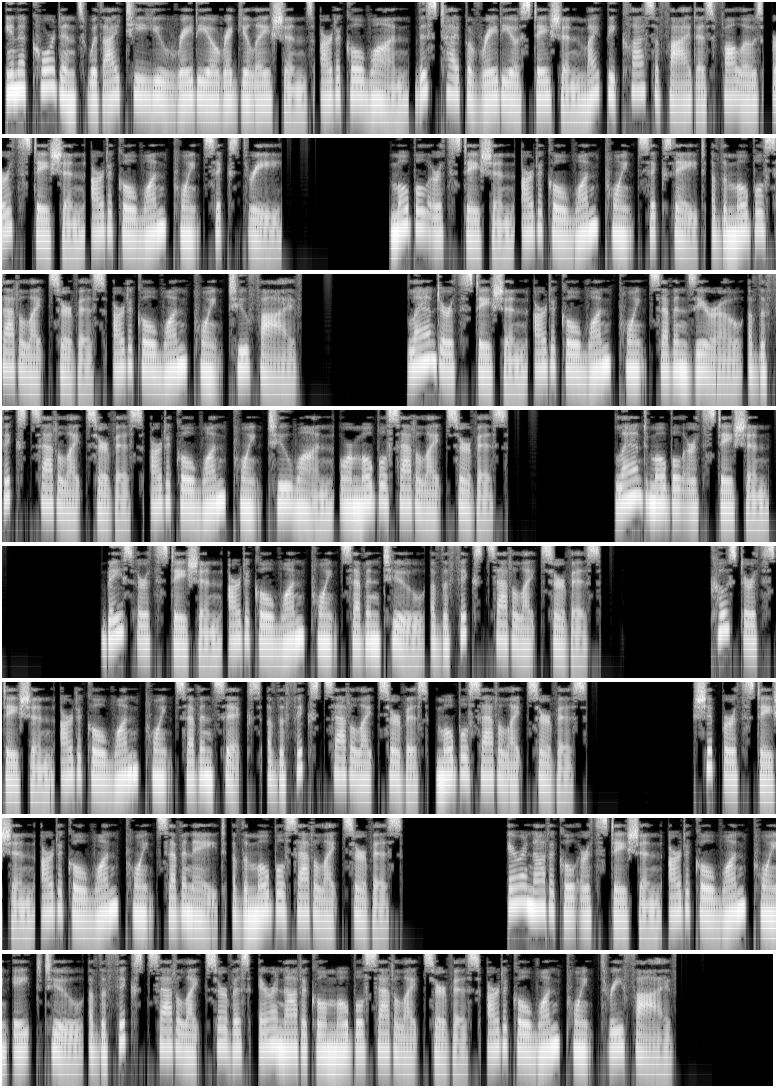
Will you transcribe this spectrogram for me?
In accordance with ITU radio regulations Article 1, this type of radio station might be classified as follows: Earth station Article 1.63 Mobile Earth Station Article 1.68 of the Mobile Satellite Service Article 1.25 Land Earth Station Article 1.70 of the Fixed Satellite Service Article 1.21 or Mobile Satellite Service. Land Mobile Earth Station. Base Earth Station Article 1.72 of the Fixed Satellite Service. Coast Earth Station Article 1.76 of the Fixed Satellite Service Mobile Satellite Service Ship Earth Station Article 1.78 of the Mobile Satellite Service. Aeronautical Earth Station Article 1.82 of the Fixed Satellite Service Aeronautical Mobile Satellite Service Article 1.35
